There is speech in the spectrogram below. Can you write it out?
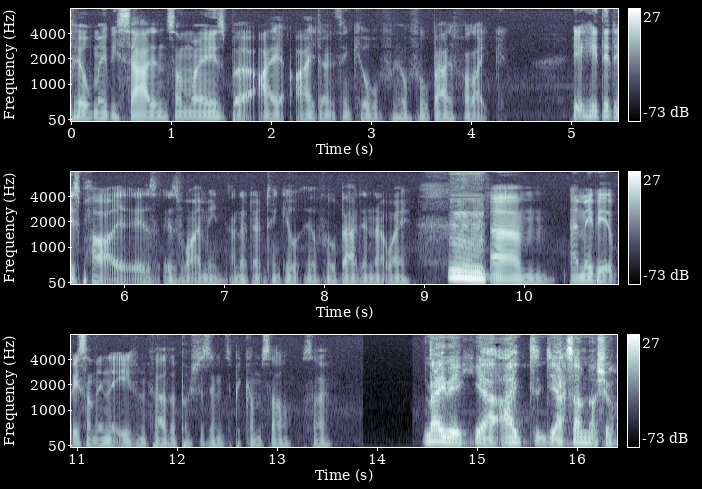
he'll maybe sad in some ways, but I, I don't think he'll he'll feel bad for like, he, he did his part is is what I mean, and I don't think he'll he'll feel bad in that way. Mm, Um, and maybe it would be something that even further pushes him to become Saul. So. Maybe. Yeah. I, yes, I'm not sure.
